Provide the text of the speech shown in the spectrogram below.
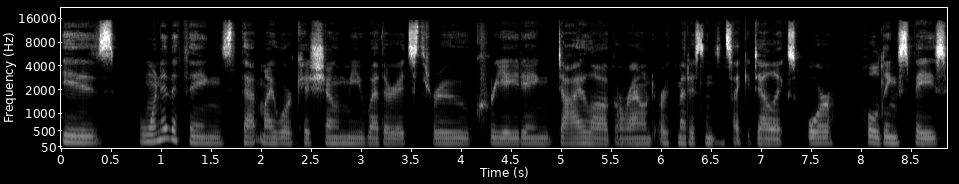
is one of the things that my work has shown me, whether it's through creating dialogue around earth medicines and psychedelics or holding space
